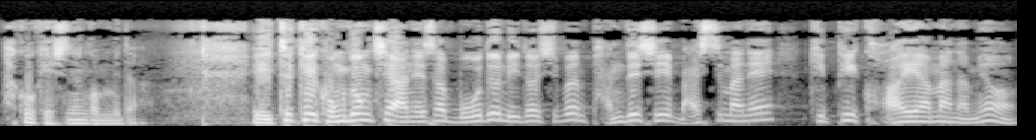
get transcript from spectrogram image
하고 계시는 겁니다. 특히 공동체 안에서 모든 리더십은 반드시 말씀 안에 깊이 거해야만 하며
